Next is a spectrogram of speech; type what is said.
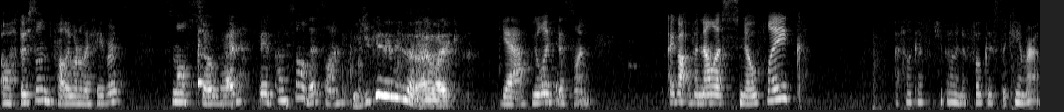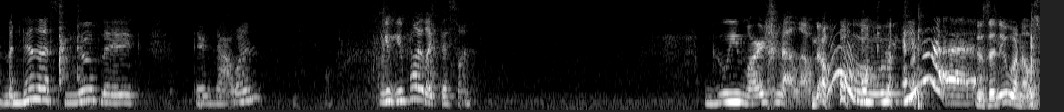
oh, this one's probably one of my favorites. Smells so good. Babe, come smell this one. Did you get any that I like? Yeah, you'll like this one. I got vanilla snowflake. I feel like I keep having to focus the camera. Vanilla snowflake. There's that one. You you probably like this one. Gooey marshmallow. No. Ooh, yeah. Does anyone else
